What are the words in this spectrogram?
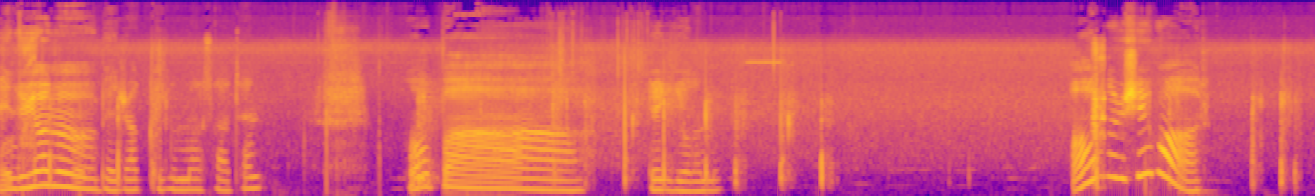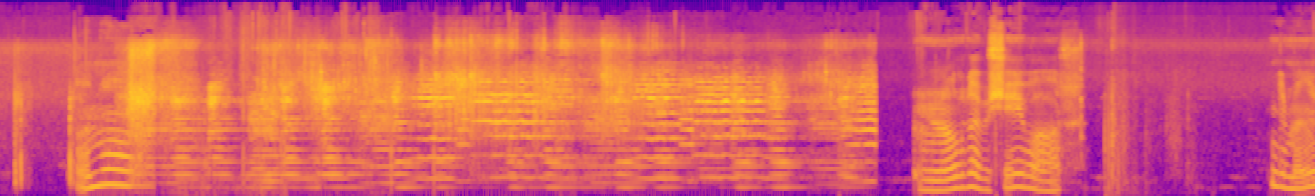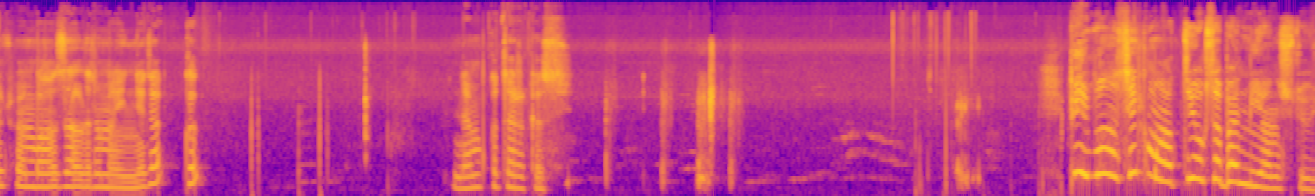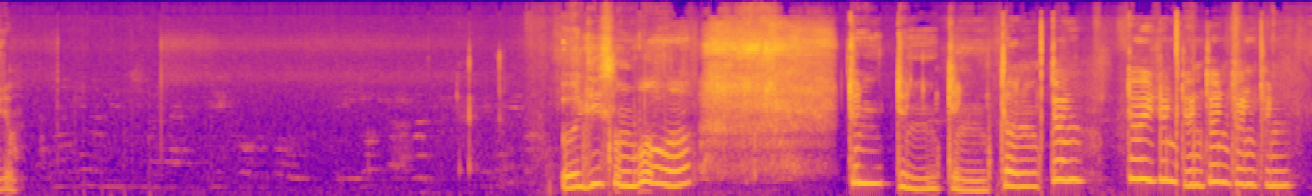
Beni duyuyor mu? Berrak kırılmaz zaten. Hoppa. Nereye gidiyor lan bu? Aa burada bir şey var. Ana. Bir şey var. Enderman lütfen bana saldırmayın. Neden? Neden bu kadar kas? Bir bana tek mi attı yoksa ben mi yanlış duydum? Öldüysün valla. Dün dün dün dün dün dün dün dün dün dün dün.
